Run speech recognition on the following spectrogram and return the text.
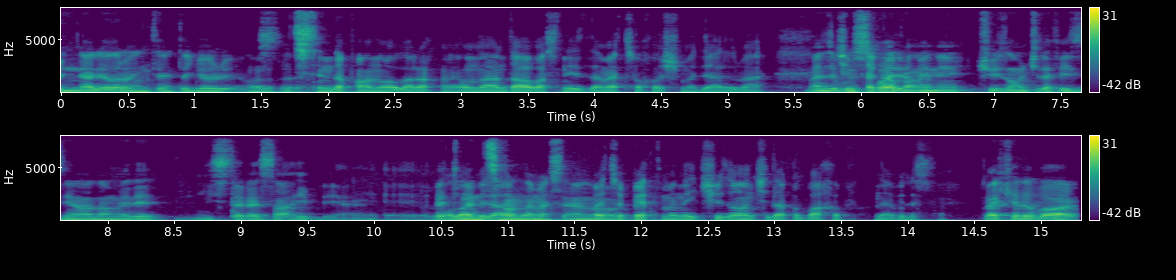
Gündəlik olaraq internetdə görürük. Onun onsuz da. ikisinin də fanı olaraq onların davasını izləmək çox xoşuma gəlir və Məncə bu Spider-Man-i 212 dəfə izləyən adam elə hisslərə sahibdir yəni. ola Batman çıxanda məsələn Bəlkə. Batmanə 212 dəfə baxıb, nə bilirsən. Bəlkə də var.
